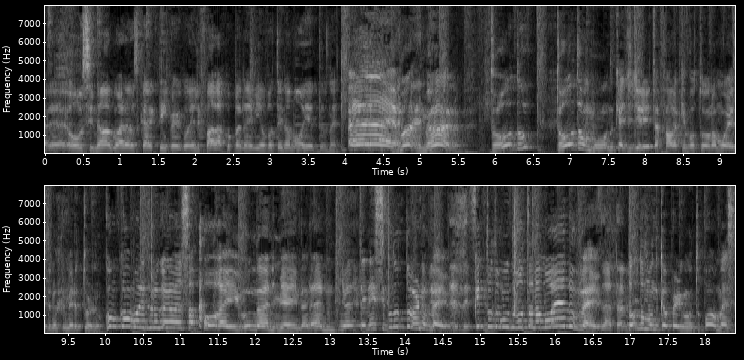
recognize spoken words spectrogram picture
É, ou se não, agora os caras que tem vergonha, ele fala, a culpa não é minha, eu votei no Amoedo, né? É, mano, mano, todo, todo mundo que é de direita fala que votou no Amoedo no primeiro turno. Como que o Amoedo não ganhou essa porra aí, unânime ainda, né? Não tem nem segundo turno, velho. Porque todo mundo votou no Amoedo, velho. Exatamente. Todo mundo que eu pergunto, pô, mas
